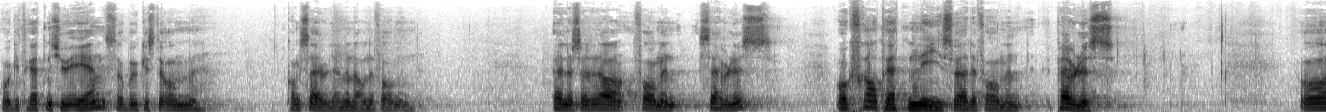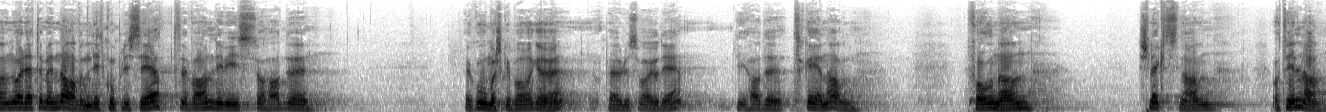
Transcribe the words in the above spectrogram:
Og i 1321 så brukes det om kong Saul, denne navneformen. Ellers er det da formen Saulus, og fra 1309 så er det formen Paulus. Og Nå er dette med navn litt komplisert. Vanligvis så hadde romerske borgere, Paulus var jo det, de hadde tre navn. Fornavn, slektsnavn og tilnavn.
